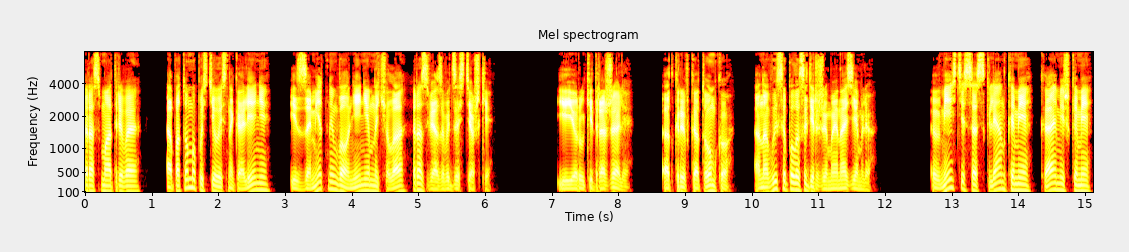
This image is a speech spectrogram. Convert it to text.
рассматривая, а потом опустилась на колени и с заметным волнением начала развязывать застежки. Ее руки дрожали. Открыв котомку, она высыпала содержимое на землю. Вместе со склянками, камешками,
